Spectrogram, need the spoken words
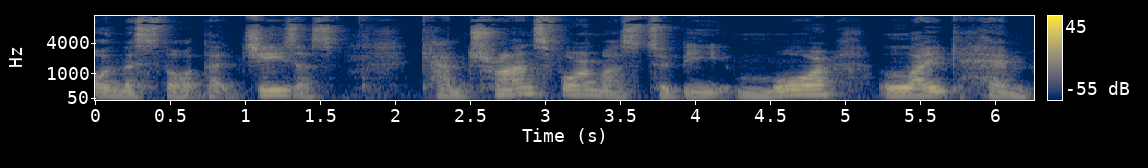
on this thought that Jesus can transform us to be more like Him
